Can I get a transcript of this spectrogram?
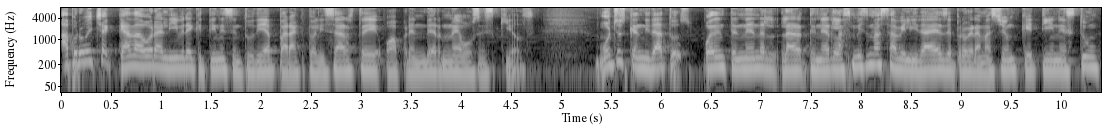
Aprovecha cada hora libre que tienes en tu día para actualizarte o aprender nuevos skills. Muchos candidatos pueden tener, tener las mismas habilidades de programación que tienes tú,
